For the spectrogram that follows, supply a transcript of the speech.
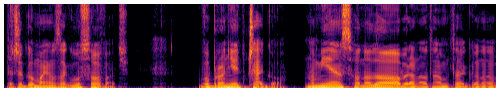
dlaczego mają zagłosować. W obronie czego? No mięso, no dobra, no tamtego, no,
